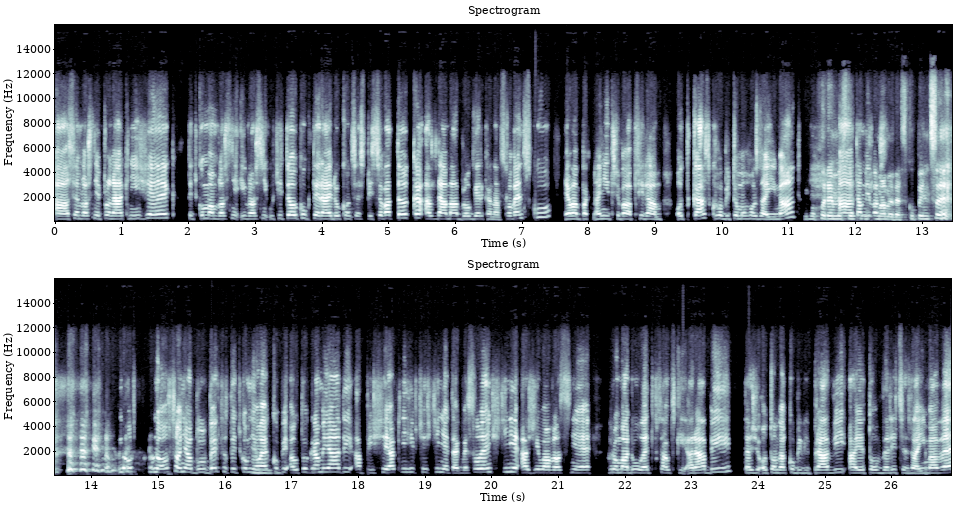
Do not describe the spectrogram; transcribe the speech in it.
a jsem vlastně plná knížek, Teď mám vlastně i vlastní učitelku, která je dokonce spisovatelka a známá blogerka na Slovensku. Já vám pak na ní třeba přidám odkaz, koho by to mohlo zajímat. Mimochodem, myslím, tam je vlastně... máme ve skupince. no, no, Sonja Bulbek, co teď měla hmm. jakoby autogramiády a píše jak knihy v češtině, tak ve slovenštině a žila vlastně hromadu let v Saudské Arábii, takže o tom jakoby vypráví a je to velice zajímavé.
